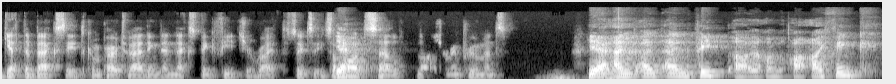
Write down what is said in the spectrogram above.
get the backseat compared to adding the next big feature right? So it's it's a yeah. hard sell larger improvements yeah, and and and people, uh, I think.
